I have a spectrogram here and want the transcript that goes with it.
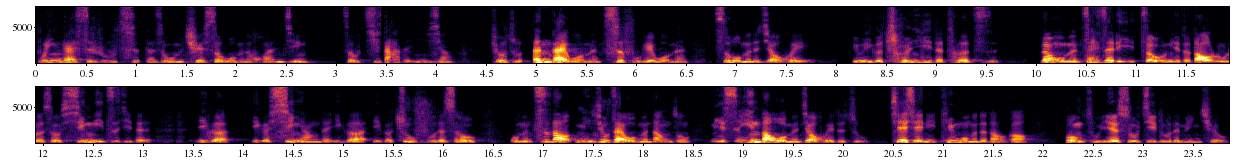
不应该是如此，但是我们却受我们的环境受极大的影响。求主恩待我们，赐福给我们，使我们的教会有一个纯一的特质，让我们在这里走你的道路的时候，行你自己的一个一个信仰的一个一个祝福的时候，我们知道你就在我们当中，你是引导我们教会的主。谢谢你听我们的祷告，奉主耶稣基督的名求。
